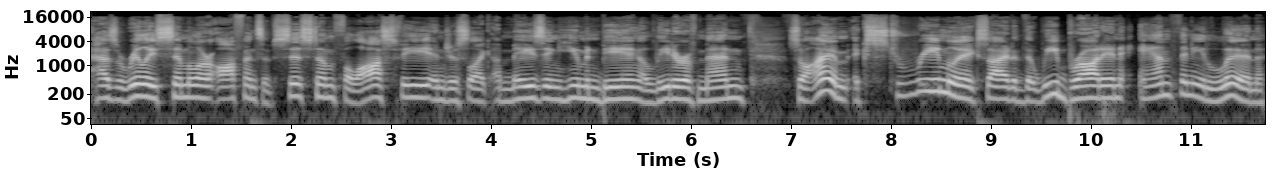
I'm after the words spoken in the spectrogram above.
has a really similar offensive system, philosophy, and just like amazing human being, a leader of men. So I am extremely excited that we brought in Anthony Lynn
